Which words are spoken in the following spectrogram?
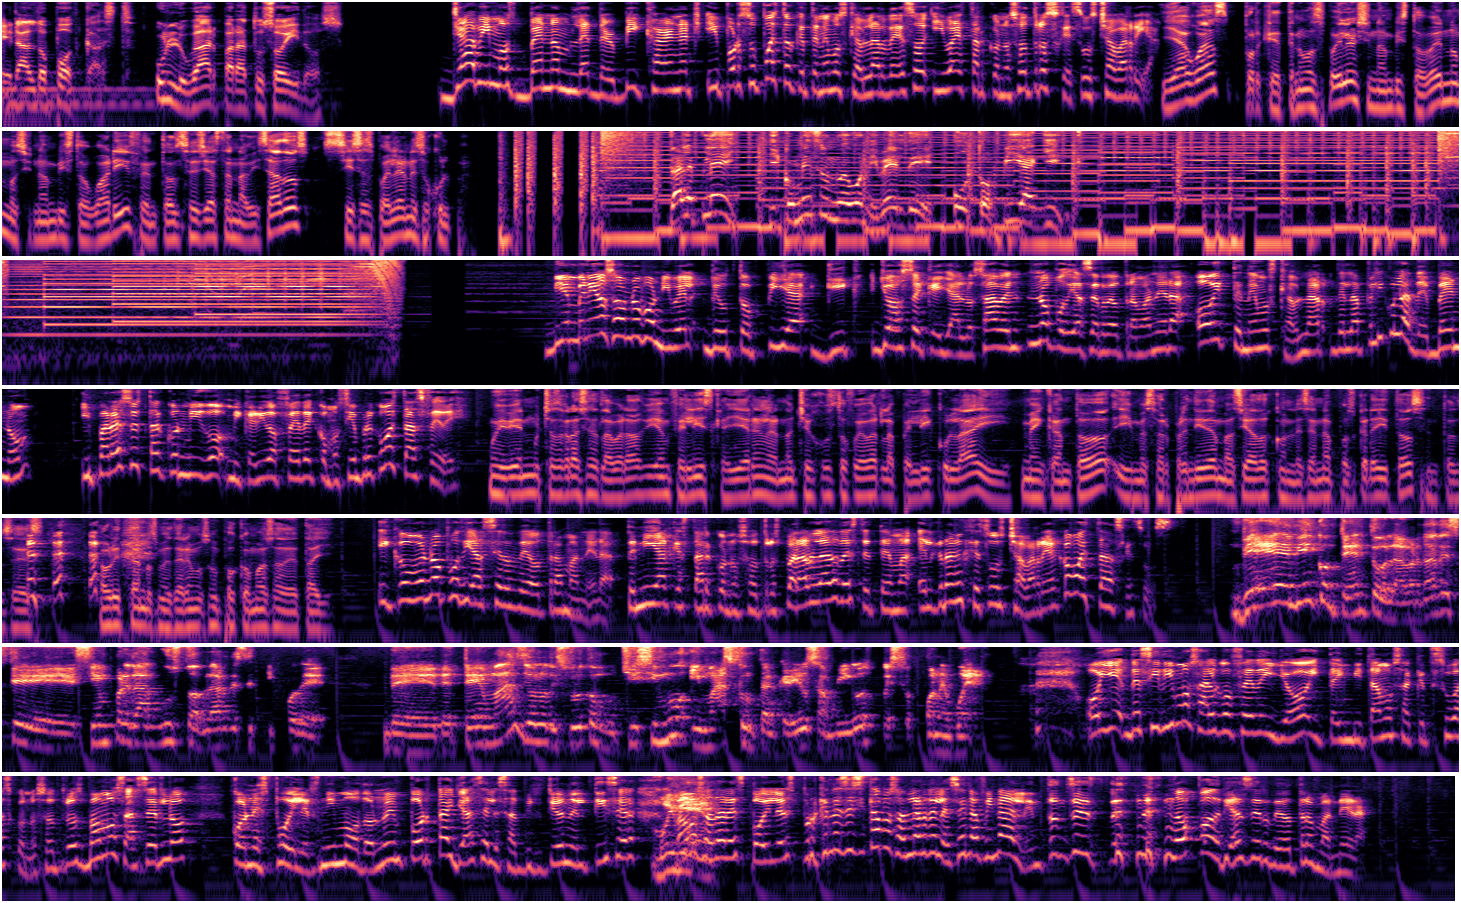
Heraldo Podcast, un lugar para tus oídos. Ya vimos Venom Let There Be Carnage y por supuesto que tenemos que hablar de eso y va a estar con nosotros Jesús Chavarría. Y aguas, porque tenemos spoilers si no han visto Venom o si no han visto What If, entonces ya están avisados. Si se spoilean es su culpa. Dale play y comienza un nuevo nivel de Utopía Geek. Bienvenidos a un nuevo nivel de Utopía Geek. Yo sé que ya lo saben, no podía ser de otra manera. Hoy tenemos que hablar de la película de Venom. Y para eso está conmigo mi querido Fede, como siempre. ¿Cómo estás, Fede? Muy bien, muchas gracias. La verdad, bien feliz que ayer en la noche justo fui a ver la película y me encantó y me sorprendí demasiado con la escena post créditos. Entonces, ahorita nos meteremos un poco más a detalle. Y como no podía ser de otra manera, tenía que estar con nosotros para hablar de este tema el gran Jesús Chavarría. ¿Cómo estás, Jesús? Bien, bien contento. La verdad es que siempre da gusto hablar de este tipo de, de, de temas. Yo lo disfruto muchísimo y más con tan queridos amigos, pues se pone bueno. Oye, decidimos algo, Fede y yo, y te invitamos a que te subas con nosotros. Vamos a hacerlo con spoilers, ni modo, no importa, ya se les advirtió en el teaser. Muy Vamos bien. a dar spoilers porque necesitamos hablar de la escena final, entonces no podría ser de otra manera.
